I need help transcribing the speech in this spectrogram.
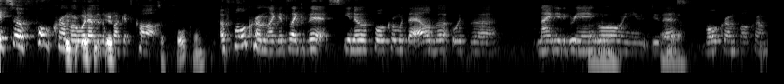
It's a fulcrum If- or if- whatever the if- fuck it's called. it's a fulcrum. A fulcrum, like it's like this. You know, a fulcrum with the elbow with the ninety degree angle, and you do this. Fulcrum, fulcrum.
